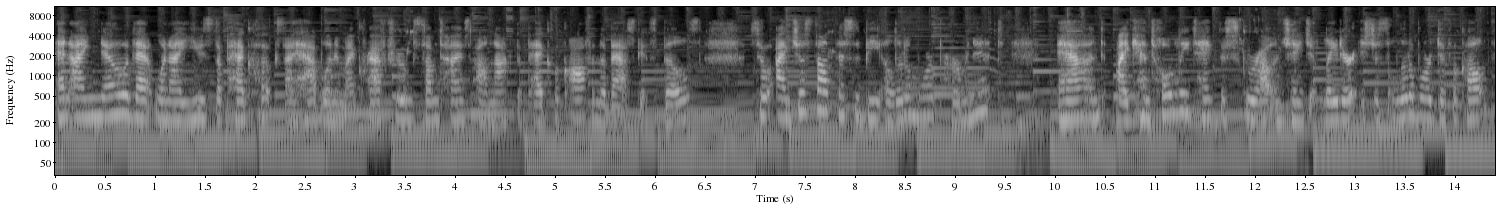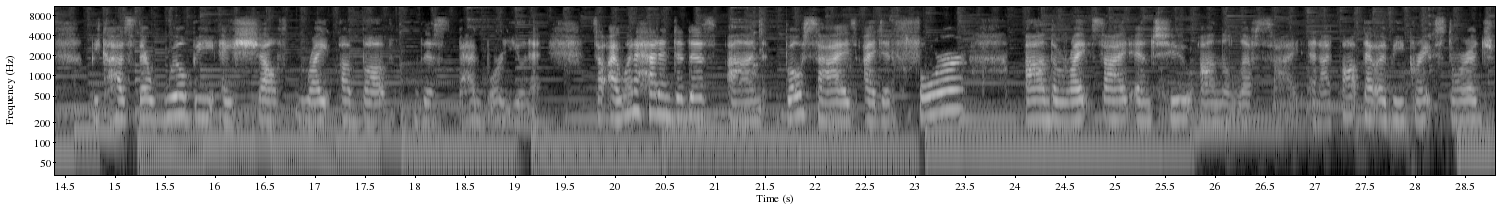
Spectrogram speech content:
and I know that when I use the peg hooks, I have one in my craft room, sometimes I'll knock the peg hook off and the basket spills. So I just thought this would be a little more permanent and I can totally take the screw out and change it later. It's just a little more difficult because there will be a shelf right above this pegboard unit. So I went ahead and did this on both sides. I did four on the right side and two on the left side. And I thought that would be great storage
